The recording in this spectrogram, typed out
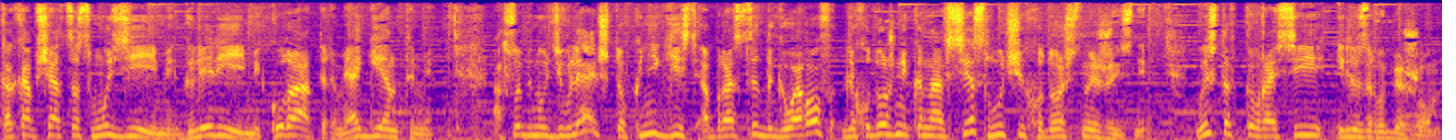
как общаться с музеями, галереями, кураторами, агентами. Особенно удивляет, что в книге есть образцы договоров для художника на все случаи художественной жизни. Выставка в России или за рубежом,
